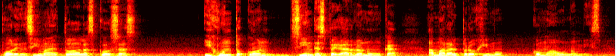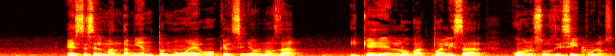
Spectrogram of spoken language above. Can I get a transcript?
por encima de todas las cosas y junto con, sin despegarlo nunca, amar al prójimo como a uno mismo. Este es el mandamiento nuevo que el Señor nos da y que Él lo va a actualizar con sus discípulos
